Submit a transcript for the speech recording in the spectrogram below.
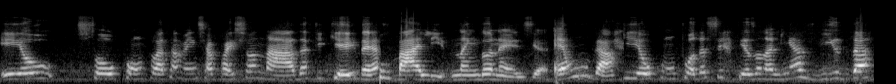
eu sou completamente apaixonada, fiquei, né, por Bali, na Indonésia. É um lugar que eu, com toda certeza, na minha vida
